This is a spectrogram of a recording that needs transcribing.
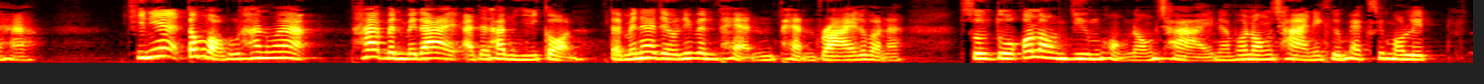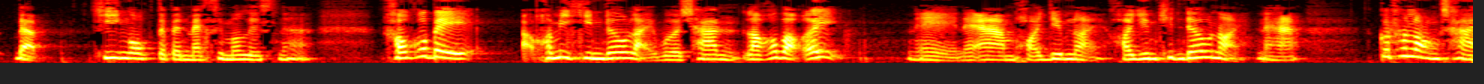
นะคะ ทีเนี้ยต้องบอกทุกท่านว่า ถ้าเป็นไปได้อาจจะทำอย่างนี้ก่อน แต่ไม่แน่ใจว่านี่เป็นแผนแผนร้ายหรือเปล่านะส่วนตัวก็ลองยืมของน้องชายนะเพราะน้องชายนี่คือ maximalist แบบขี้งกแต่เป็น maximalist นะคะเขาก็ไปเขามี Kindle หลายเวอร์ชันเราก็บอกเอ้ยนี่ในอาร์มขอยืมหน่อย ขอยืม Kindle หน่อยนะคะก็ทดลองใช้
